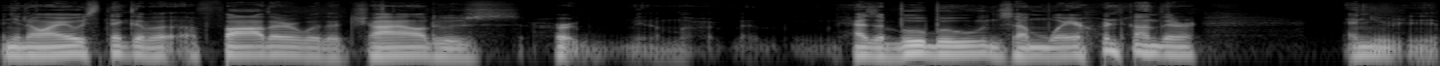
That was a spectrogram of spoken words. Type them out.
And, you know, I always think of a, a father with a child who's hurt, you know, has a boo boo in some way or another, and you,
